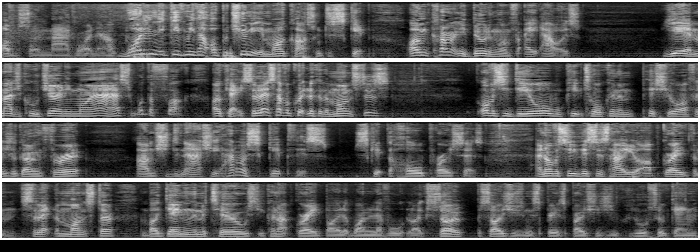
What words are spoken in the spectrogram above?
I'm so mad right now. Why didn't it give me that opportunity in my castle to skip? I'm currently building one for eight hours. Yeah, magical journey my ass. What the fuck? Okay, so let's have a quick look at the monsters. Obviously, Dior will keep talking and piss you off as you're going through it. Um, she didn't actually... How do I skip this? Skip the whole process. And obviously this is how you upgrade them. Select the monster, and by gaining the materials, you can upgrade by one level like so. Besides using experience potions, you can also gain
